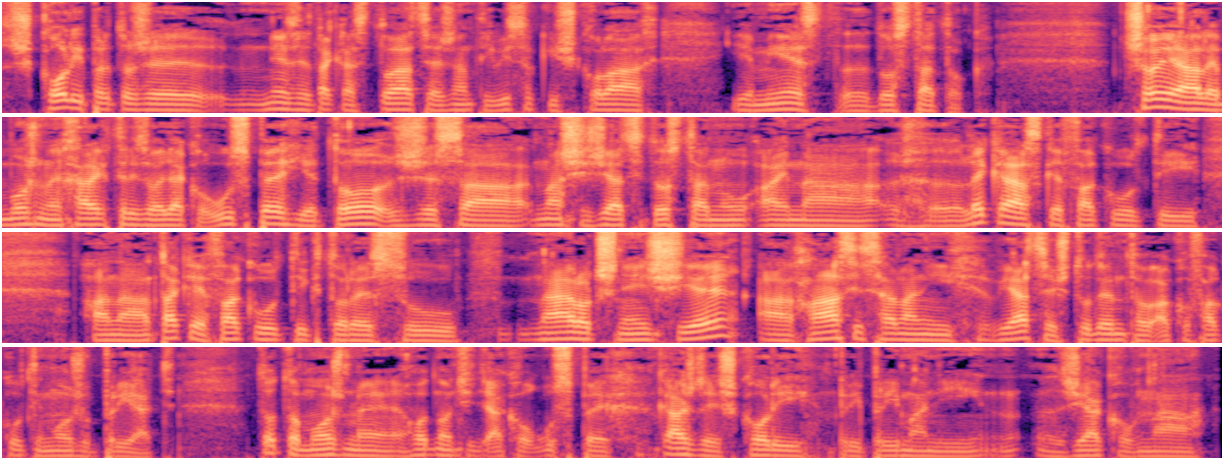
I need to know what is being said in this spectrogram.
školy, pretože dnes je taká situácia, že na tých vysokých školách je miest e, dostatok. Čo je ale možné charakterizovať ako úspech, je to, že sa naši žiaci dostanú aj na lekárske fakulty, a na také fakulty, ktoré sú náročnejšie a hlási sa na nich viacej študentov, ako fakulty môžu prijať. Toto môžeme hodnotiť ako úspech každej školy pri príjmaní žiakov na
